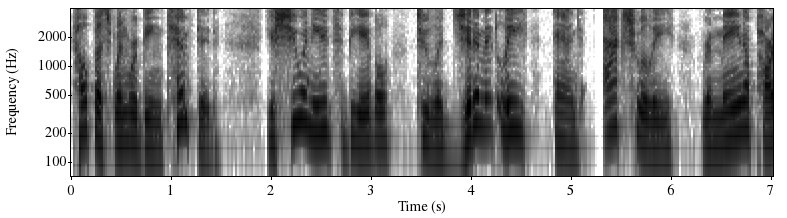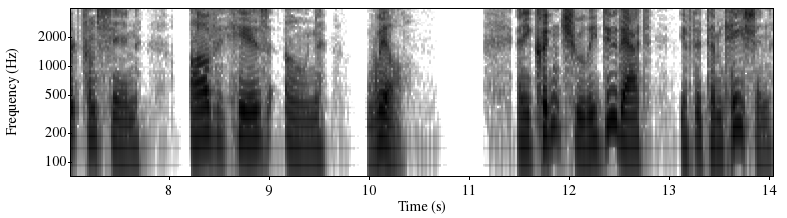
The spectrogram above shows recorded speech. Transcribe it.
help us when we're being tempted, Yeshua needed to be able to legitimately and actually remain apart from sin of his own will. And he couldn't truly do that if the temptation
